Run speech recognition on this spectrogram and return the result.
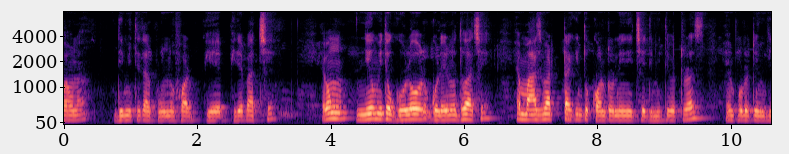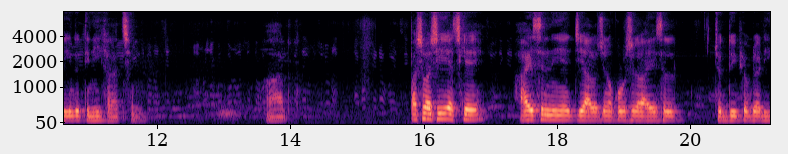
পাওনা দিমিতে তার পূর্ণ ফর ফিরে ফিরে পাচ্ছে এবং নিয়মিত গোলও, গোলের মধ্যেও আছে। এবং মাঝমাঠটা কিন্তু কন্ট্রোল নিয়ে নিচ্ছে দিমিত্রি পেট্রোরাস এবং পুরো টিমকে কিন্তু তিনিই খেলাচ্ছেন। আর পাশাপাশি আজকে আইএসএল নিয়ে যে আলোচনা করব সেটা আইএসএল চোদ্দোই ফেব্রুয়ারি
